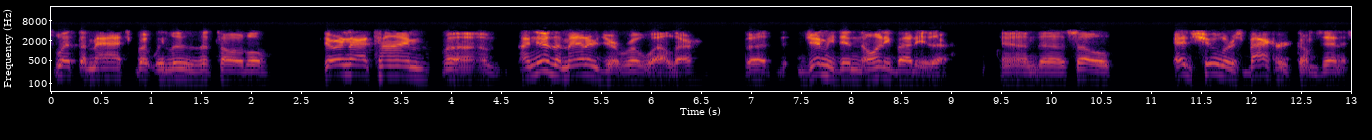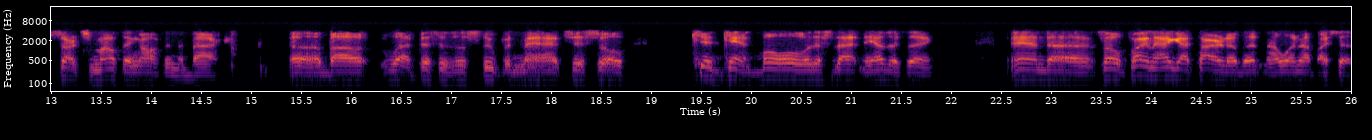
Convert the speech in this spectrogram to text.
split the match, but we lose the total. During that time, uh, I knew the manager real well there, but Jimmy didn't know anybody there. And uh, so Ed Schuler's backer comes in and starts mouthing off in the back uh, about what this is a stupid match, just so kid can't bowl, this, that, and the other thing. And uh, so finally, I got tired of it, and I went up. I said,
